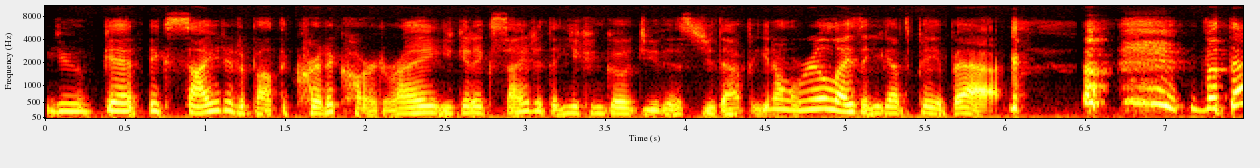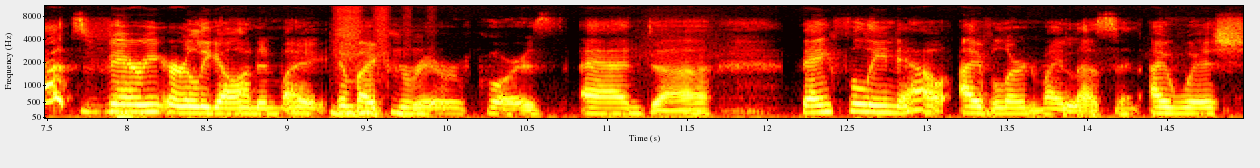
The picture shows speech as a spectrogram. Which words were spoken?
you get excited about the credit card. Right. You get excited that you can go do this, do that, but you don't realize that you got to pay it back. but that's very early on in my in my career, of course, and. Uh, thankfully now I've learned my lesson. I wish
